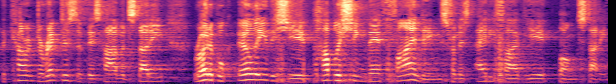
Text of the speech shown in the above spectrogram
the current directors of this Harvard study, wrote a book early this year publishing their findings from this 85 year long study.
